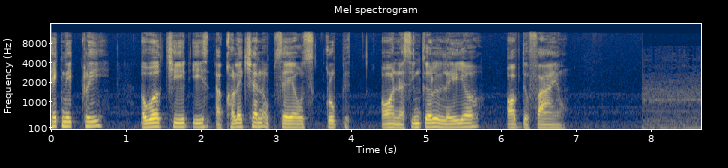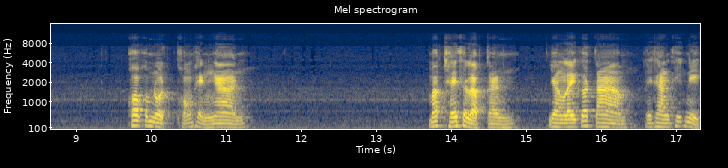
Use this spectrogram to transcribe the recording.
technically, a worksheet is a collection of cells grouped on a single layer of the file. ข้อกำหนดของแผนงาน มักใช้สลับกัน อย่างไรก็ตามในทางเทคนิค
